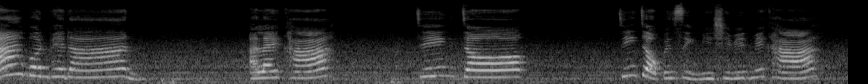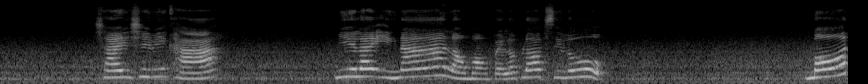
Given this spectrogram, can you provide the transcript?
อ่าบนเพดาน อะไรคะ จิ้งจก จิ้งจกเป็นสิ่งมีชีวิตไหมคะ ใช่ใช่ไหมคะ มีอะไรอีกนะลองมองไปรอบๆสิลูก มด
